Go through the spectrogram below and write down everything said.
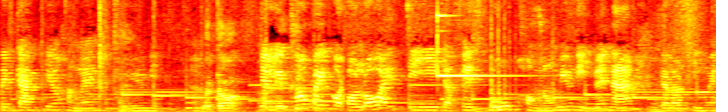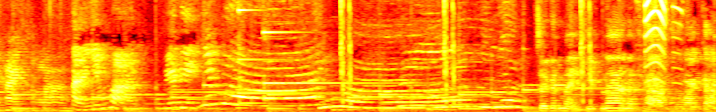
เป็นการเที่ยวครั้งแรกของมิวนิคเออแล้วก็ อย่าลืมเข้าไปกด follow IG กับ Facebook ของน้องมิวนิคด้วยนะ เดี๋ยวเราทิ้งไว้ให้ข้างล่าง แต่ยิ้มหวานมิวนิคยิ้มหวานเจอกันใหม่คลิปหน้านะคะพัฒนาการ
